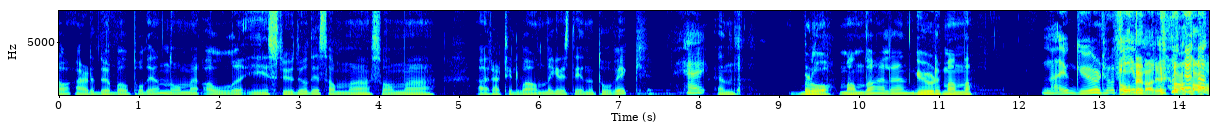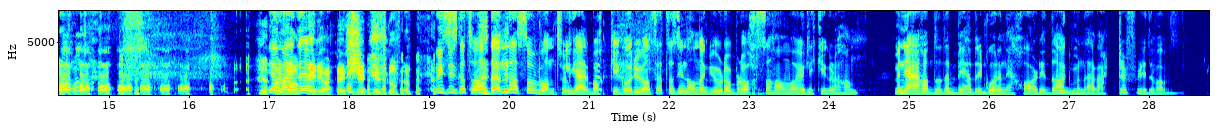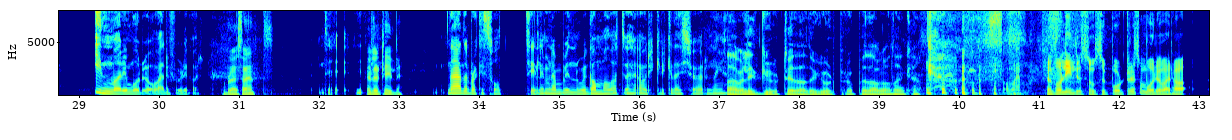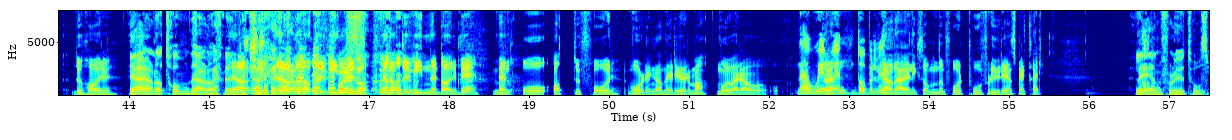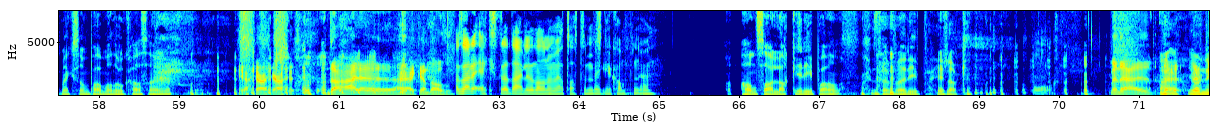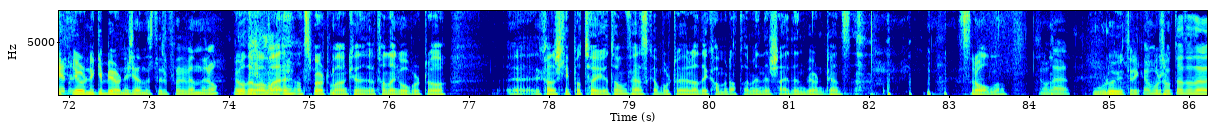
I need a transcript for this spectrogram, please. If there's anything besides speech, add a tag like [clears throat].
Da er det dødballpod igjen, nå med alle i studio. De samme som eh, er her til vanlig. Kristine Tovik. Hei. En blå mandag eller en gul mandag? Den er jo gul og Å, fin. den har du! Ja, nei, det- dere i verktøyskuffen. [laughs] Hvis vi skal ta den, da, så vant vel Geir Bakke går uansett, da, siden han er gul og blå. Så han var jo like glad, han. Men jeg hadde det bedre i går enn jeg har det i dag. Men det er verdt det, fordi det var innmari moro å være fugl i går. Det ble seint. Eller tidlig. Nei, det ble ikke så tidlig, men jeg begynner å bli gammel, vet du. Jeg orker ikke det kjøret lenger. Det er vel litt gult i det du gulper opp i dag òg, tenker jeg. Men for Lillestrøm-supportere så må det jo være Du har Jeg er da Tom, det er da [laughs] ja, Fredrik. men, at du [laughs] vinner, men at du vinner Derby, men og at du får Vålerenga ned i gjørma, må jo være Det er win-win. Dobbel-win. Ja, det er liksom Du får to fluer i en smekk her. Eller én fly, to smekk, som Pamadoka sa en gang. [laughs] Ja, ja, ja. Der eh, er jeg ikke ennå, altså. Og så er det ekstra deilig da når vi har tatt dem begge år. Han sa lakk i ripa, han. [laughs] Istedenfor ripa i lakken. [laughs] Men det er, det er, det er ikke gjorde han ikke bjørnetjenester for venner òg? Jo, det var meg. Han spurte meg om kan jeg gå bort og eh, Kan jeg slippe å tøye, Tom, for jeg skal bort og gjøre de kameratene mine i Skeid en bjørnetjeneste. Strålende. Ja, det er ord og uttrykk. Det er morsomt. Det. Det,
